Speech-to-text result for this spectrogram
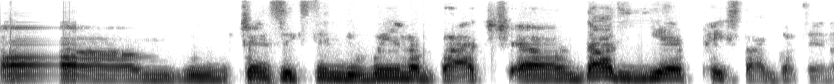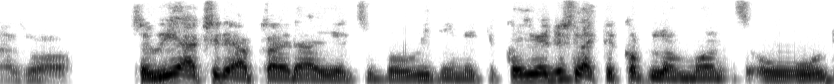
um 2016 the winning of batch um that was the year Paystack got in as well so we actually applied that year but we didn't make it because we were just like a couple of months old.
